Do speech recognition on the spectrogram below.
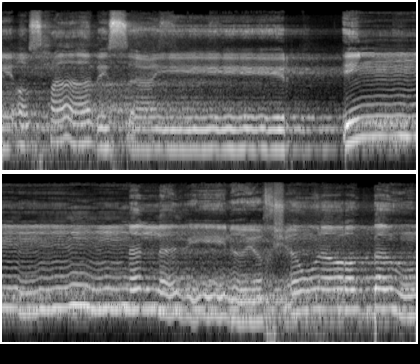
لأصحاب السعير. إن الذين يخشون ربهم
